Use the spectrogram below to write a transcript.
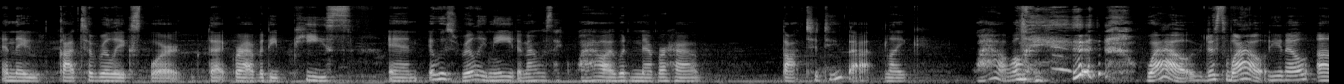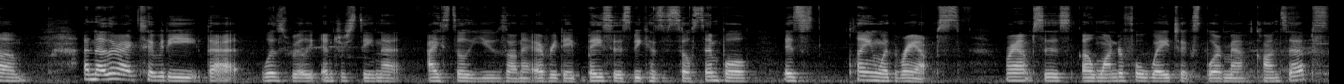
and they got to really explore that gravity piece. And it was really neat. And I was like, wow, I would never have thought to do that. Like, wow, wow, just wow, you know? Um, another activity that was really interesting that I still use on an everyday basis because it's so simple is playing with ramps. Ramps is a wonderful way to explore math concepts.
